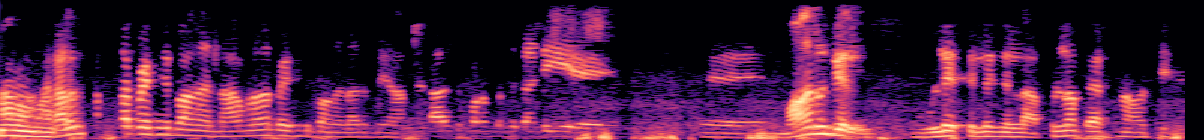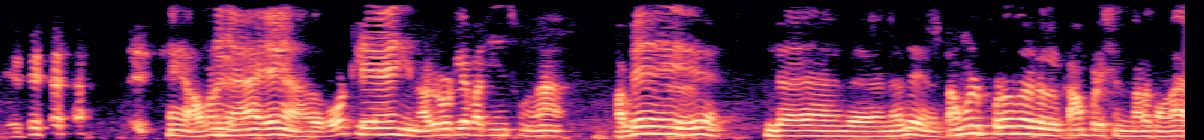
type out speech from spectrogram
அந்த காலத்து நார்மலா பேசிருப்பாங்க நார்மலா தான் பேசிருப்பாங்க எல்லாருமே. அந்த காலத்து படம்ன்றதுக்காண்டி மாறுங்கள். உள்ளே செல்லுங்கள். அப்படிலாம் பேசணும் அவசியம் கிடையாது. அவனுங்க ஏங்க ரோட்லயே இங்க நடு ரோட்லயே பாத்தீங்கன்னு வச்சுக்கோங்களேன். அப்படியே இந்த இந்த என்னது தமிழ் புலவர்கள் காம்படிஷன் நடக்கும்ல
